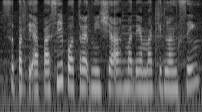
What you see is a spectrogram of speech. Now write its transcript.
Seperti apa sih potret Nisha Ahmad yang makin langsing?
